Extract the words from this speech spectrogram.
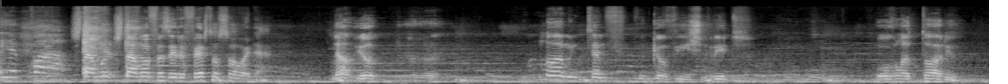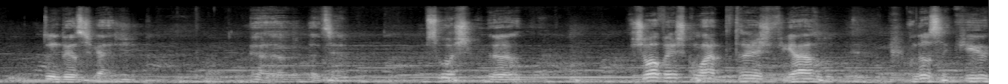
Epá! Estavam, estavam a fazer a festa ou só a olhar? Não, eu. Não há muito tempo que eu vi escrito o, relatório de um desses gajos. Eh, a dizer, pessoas eh, jovens com ar de transviado, não sei o quê,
